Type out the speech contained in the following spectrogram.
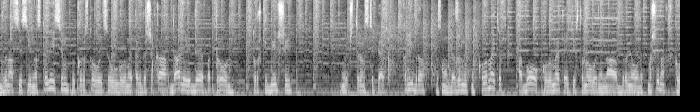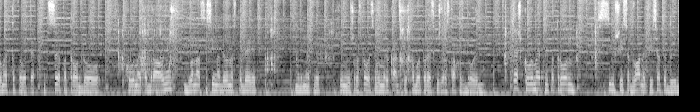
12,7 на 108, використовується у кулеметах ДШК. Далі йде патрон трошки більший, ну, 14,5 калібра, в основному для зенитних кулеметів, або кулемети, які встановлені на броньованих машинах, кулемет КПВТ. Це патрон до кулемета Браунінг 12,7 на 99 мм. Він використовується в американських або турецьких зразках озброєння. Теж кулеметний патрон 7,62 на 51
